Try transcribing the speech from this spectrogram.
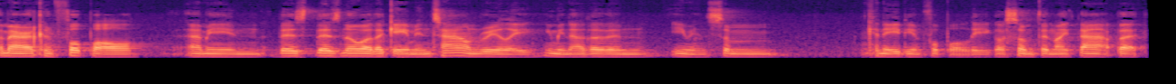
American football, I mean, there's there's no other game in town really. I mean, other than you mean some Canadian Football League or something like that. But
